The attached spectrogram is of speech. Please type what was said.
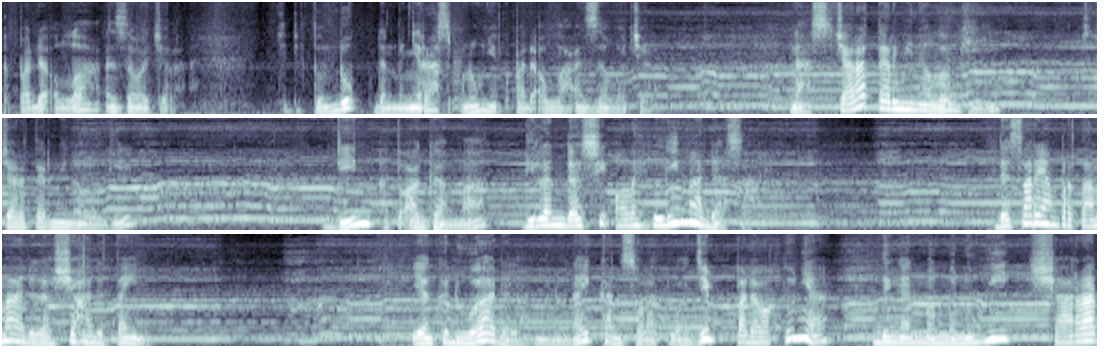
Kepada Allah Azza wa Jalla. Jadi tunduk dan menyerah sepenuhnya kepada Allah Azza wa Jalla. Nah, secara terminologi, secara terminologi, din atau agama dilandasi oleh lima dasar. Dasar yang pertama adalah syahadatain. Yang kedua adalah menunaikan sholat wajib pada waktunya dengan memenuhi syarat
